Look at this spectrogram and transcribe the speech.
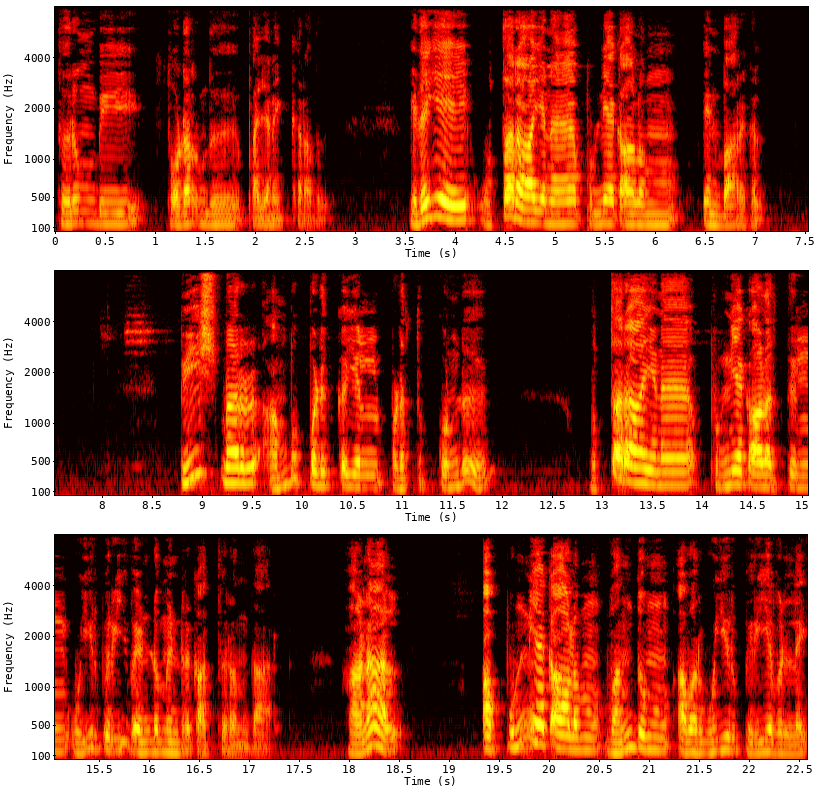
திரும்பி தொடர்ந்து பயணிக்கிறது. இதையே உத்தராயண புண்ணிய காலம் என்பார்கள். பீஷ்மர் அம்பு படுக்கையில் படுத்துக்கொண்டு உத்தராயண புண்ணிய காலத்தில் உயிர் பிரிய வேண்டும் என்று காத்திருந்தார். ஆனால் அப்புண்ணிய காலம் வந்தும் அவர் உயிர் பிரியவில்லை.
